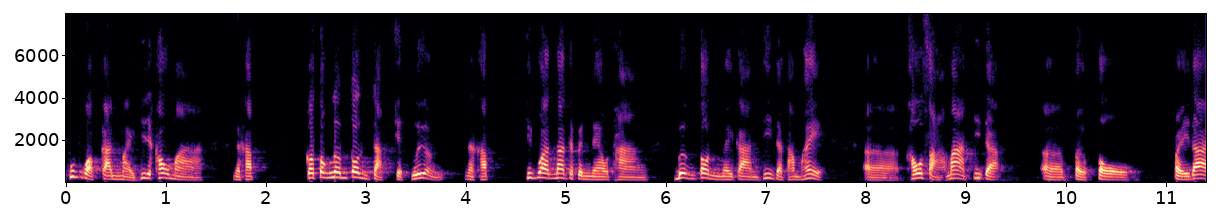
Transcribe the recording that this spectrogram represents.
ผู้ประกอบการใหม่ที่จะเข้ามานะครับ ก็ต้องเริ่มต้นจากเจ็ดเรื่องนะครับ คิดว่าน่าจะเป็นแนวทางเบื้องต้นในการที่จะทำให้เขาสามารถที่จะเติบโต ไปได้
